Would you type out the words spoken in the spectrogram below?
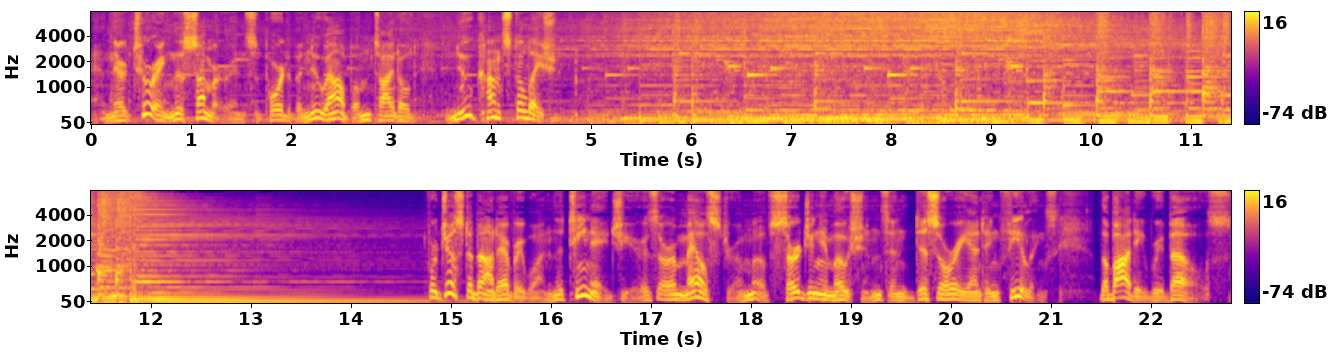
and they're touring this summer in support of a new album titled New Constellation. For just about everyone, the teenage years are a maelstrom of surging emotions and disorienting feelings. The body rebels,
